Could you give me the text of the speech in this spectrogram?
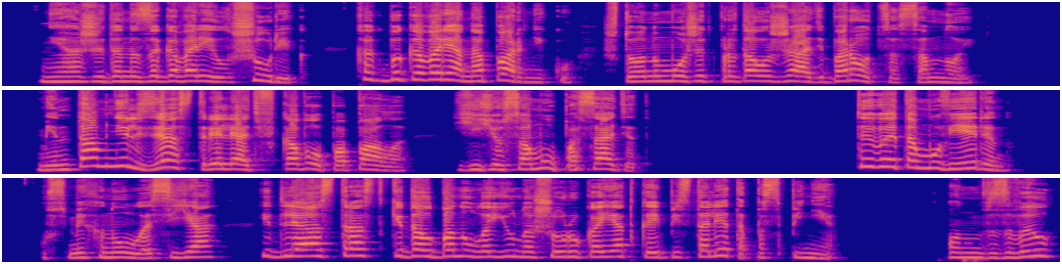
– неожиданно заговорил Шурик, как бы говоря напарнику, что он может продолжать бороться со мной. «Ментам нельзя стрелять в кого попало, ее саму посадят». «Ты в этом уверен?» Усмехнулась я и для острастки долбанула юношу рукояткой пистолета по спине. Он взвыл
